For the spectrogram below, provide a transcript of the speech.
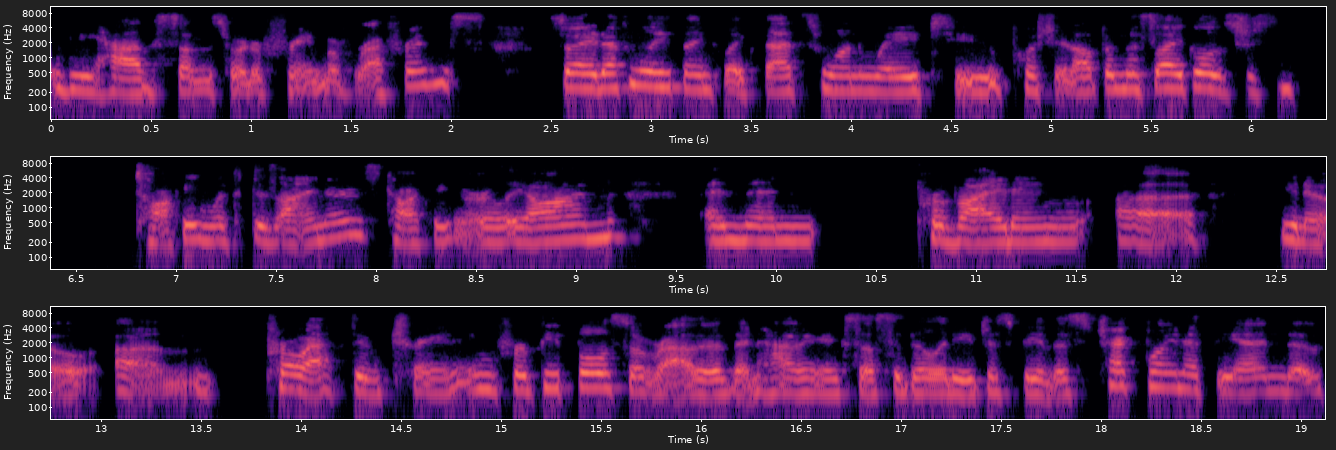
we have some sort of frame of reference. So I definitely think like that's one way to push it up in the cycle. It's just talking with designers, talking early on, and then providing, uh, you know, um, proactive training for people. So rather than having accessibility just be this checkpoint at the end of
